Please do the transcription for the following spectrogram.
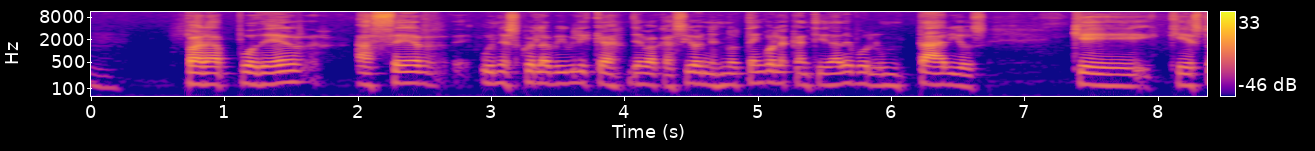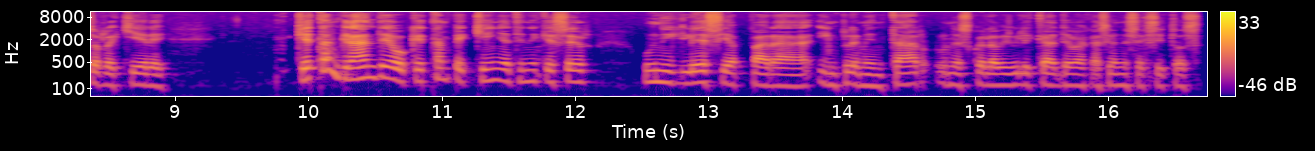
mm. para poder hacer una escuela bíblica de vacaciones, no tengo la cantidad de voluntarios que, que esto requiere. ¿Qué tan grande o qué tan pequeña tiene que ser una iglesia para implementar una escuela bíblica de vacaciones exitosa?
